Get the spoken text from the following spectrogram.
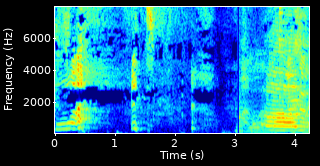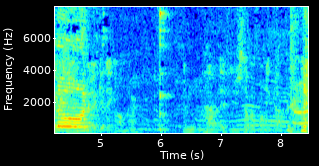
what? Oh, Lord. getting on there and have if you just have a funny caption.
